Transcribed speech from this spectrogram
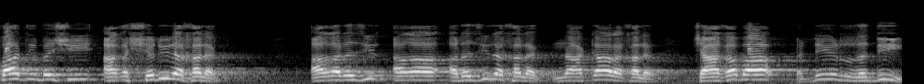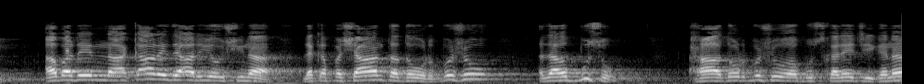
پاتې بشي هغه شریر خلک هغه رزیل هغه رزیل خلک ناکار خلک چاغه با ډیر ردی ابا ډیر ناکار دي اریو شینا لکه پشان ته دور بشو دا بوسو ها دور بشو او بوسکلې چې کنه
